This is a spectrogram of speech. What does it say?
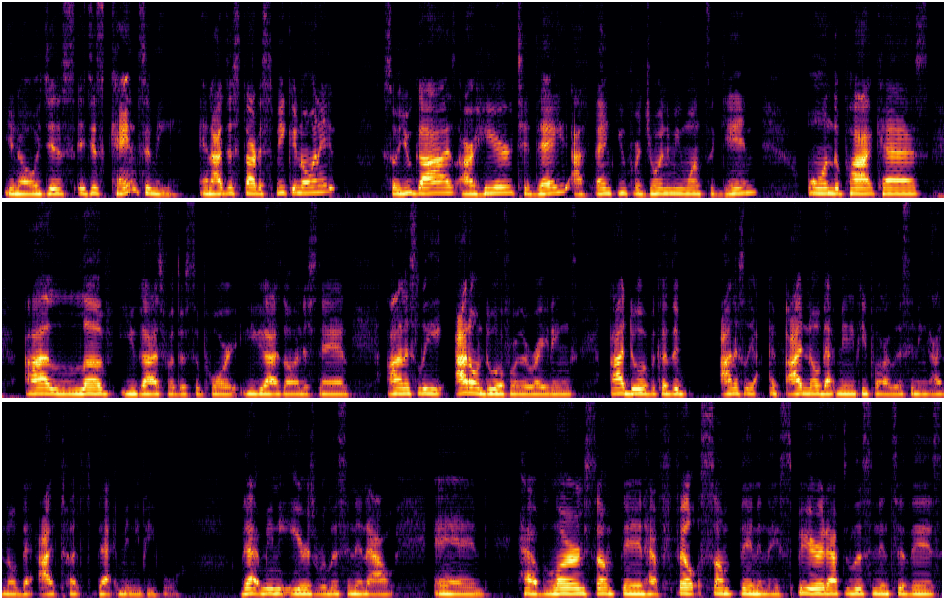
you know, it just it just came to me and I just started speaking on it. So you guys are here today. I thank you for joining me once again on the podcast. I love you guys for the support. You guys don't understand. Honestly, I don't do it for the ratings. I do it because it honestly, if I know that many people are listening, I know that I touched that many people. That many ears were listening out and have learned something, have felt something in their spirit after listening to this,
